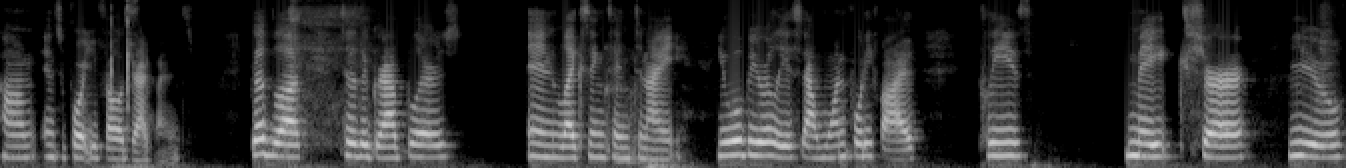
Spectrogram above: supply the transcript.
come and support your fellow Dragons. Good luck to the Grapplers in Lexington tonight. You will be released at 1:45. Please make sure you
